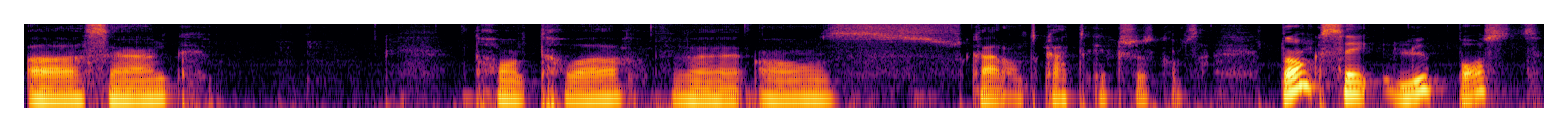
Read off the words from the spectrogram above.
A5, 33, 20, 11, 44, quelque chose comme ça. Donc c'est le poste,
